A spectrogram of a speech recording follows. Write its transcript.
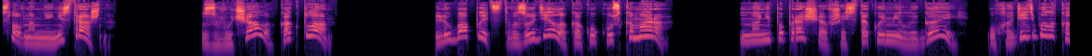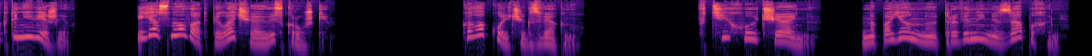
словно мне не страшно. Звучало как план. Любопытство зудело, как укус комара. Но не попрощавшись с такой милой Гаей, уходить было как-то невежливо. И я снова отпила чаю из кружки. Колокольчик звякнул. В тихую чайную, напоенную травяными запахами,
